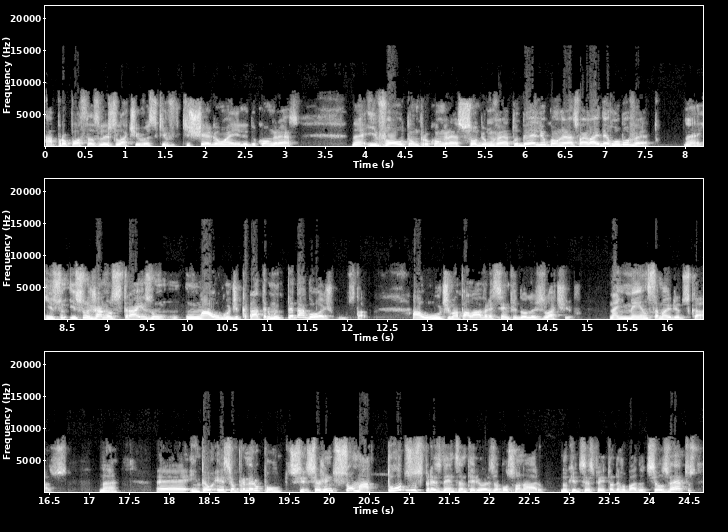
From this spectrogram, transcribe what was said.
a propostas legislativas que, que chegam a ele do Congresso, né, e voltam para o Congresso sob um veto dele, o Congresso vai lá e derruba o veto. Né? Isso, isso já nos traz um, um algo de caráter muito pedagógico, Gustavo. A última palavra é sempre do legislativo na imensa maioria dos casos. Né? É, então, esse é o primeiro ponto. Se, se, a gente somar todos os presidentes anteriores a Bolsonaro no que diz respeito à derrubada de seus vetos,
